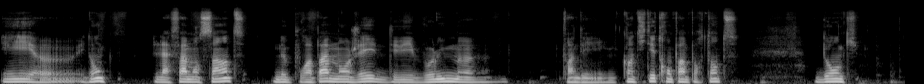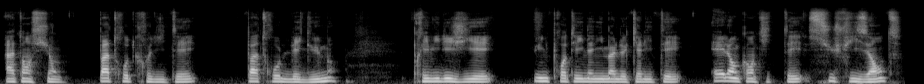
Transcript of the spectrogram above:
Et, et, donc la femme enceinte ne pourra pas manger des volumes, enfin des quantités trop importantes. Donc attention, pas trop de crudité, pas trop de légumes, privilégier une protéine animale de qualité, elle en quantité suffisante.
